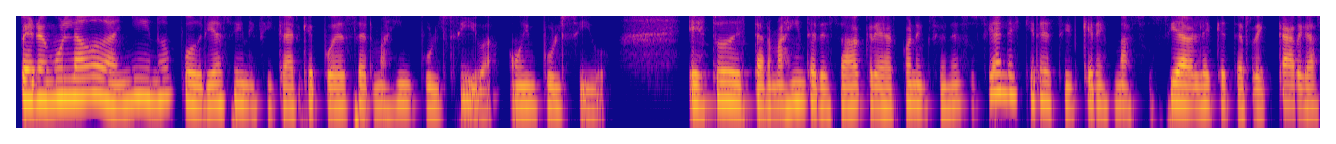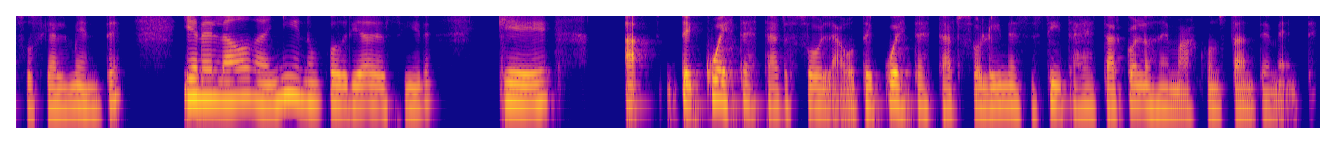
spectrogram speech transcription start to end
pero en un lado dañino podría significar que puedes ser más impulsiva o impulsivo. Esto de estar más interesado a crear conexiones sociales quiere decir que eres más sociable, que te recargas socialmente. Y en el lado dañino podría decir que te cuesta estar sola o te cuesta estar solo y necesitas estar con los demás constantemente.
